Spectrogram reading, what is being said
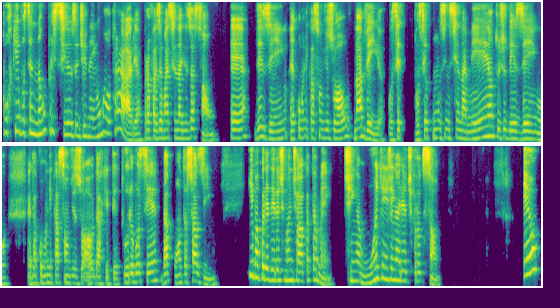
porque você não precisa de nenhuma outra área para fazer uma sinalização é desenho, é comunicação visual na veia. Você, você com os ensinamentos de desenho, é, da comunicação visual da arquitetura, você dá conta sozinho. E uma colhedeira de mandioca também. Tinha muita engenharia de produção. Eu,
